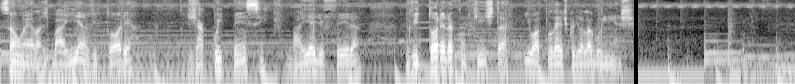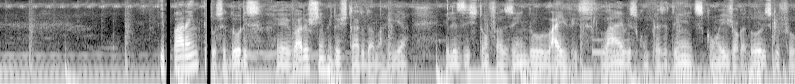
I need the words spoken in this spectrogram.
São elas Bahia, Vitória, Jacuipense, Bahia de Feira, Vitória da Conquista e o Atlético de Alagoinhas. E para torcedores, eh, vários times do estado da Bahia, eles estão fazendo lives, lives com presidentes, com ex-jogadores, que foi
